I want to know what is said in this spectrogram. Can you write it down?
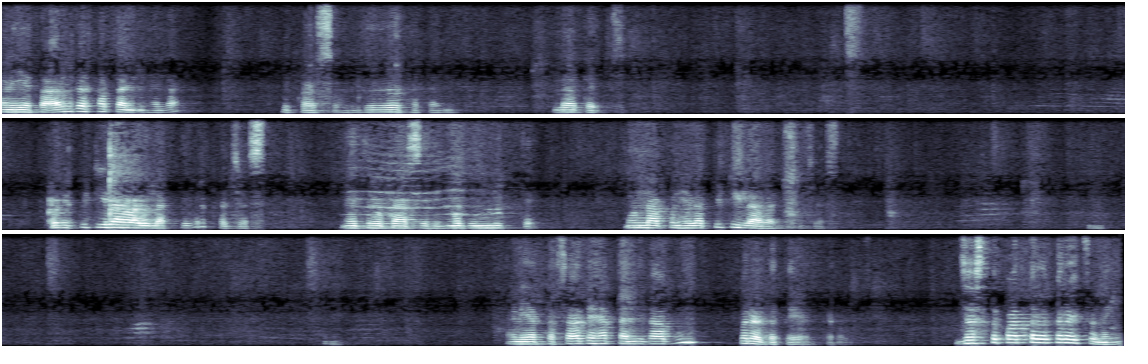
आणि एका अलग हाताने ह्याला एका असं अलग हाताने. लाटायचं. थोडी पिठी लावावी लागते बरं का जास्त. नाहीतर हो का असं हे मधून निघतंय. म्हणून आपण ह्याला पिठी लावायची जास्त. आणि आता साध्या हाताने दाबून पराठा तयार करायचा. जास्त पातळ करायचं नाही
